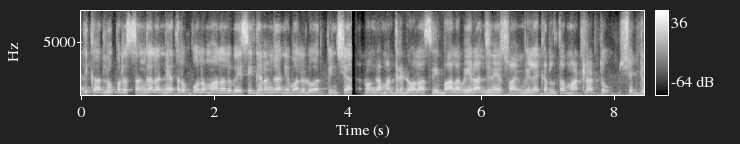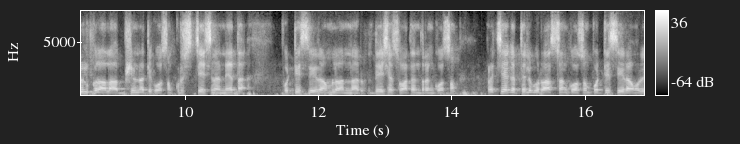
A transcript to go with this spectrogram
అధికారులు పలు సంఘాల నేతలు పూలమాలలు వేసి ఘనంగా నివాళులు అర్పించారు. సందర్భంగా మంత్రి డోలా శ్రీ బాల వీరాంజనేయ స్వామి విలేకరులతో మాట్లాడుతూ షెడ్యూల్ కులాల అభ్యున్నతి కోసం కృషి చేసిన నేత పొట్టి శ్రీరాములు అన్నారు. దేశ స్వాతంత్రం కోసం ప్రత్యేక తెలుగు రాష్ట్రం కోసం పొట్టి శ్రీరాములు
